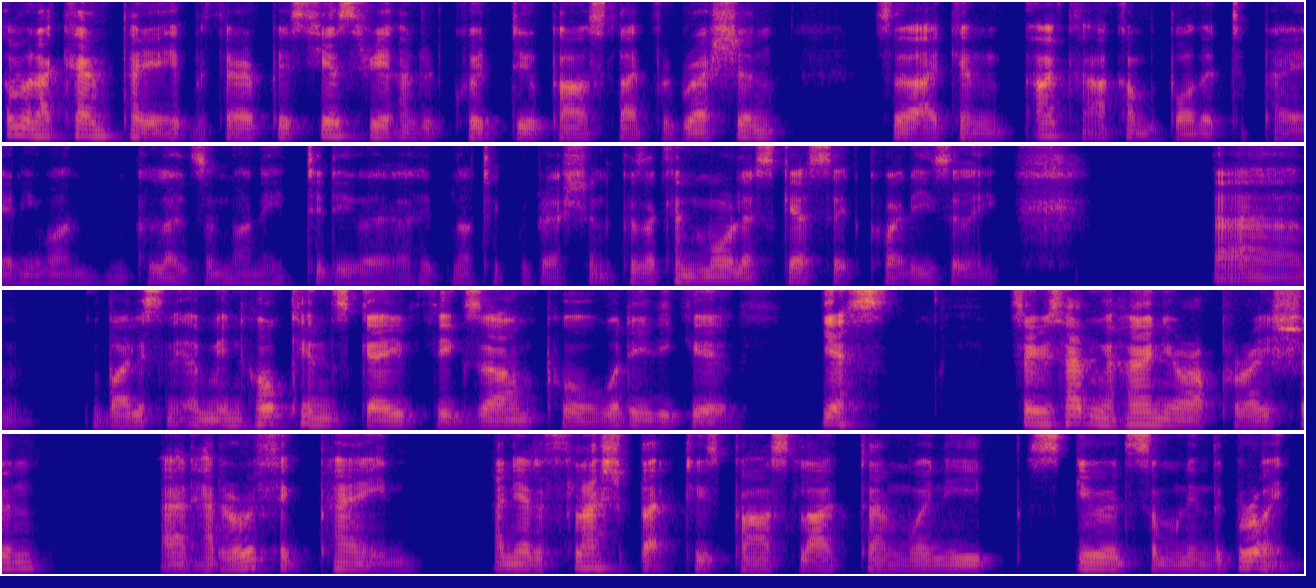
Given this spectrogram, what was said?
I mean, I can pay a hypnotherapist. Here's 300 quid, do past life regression. So I can, I, can, I can't be bothered to pay anyone loads of money to do a, a hypnotic regression because I can more or less guess it quite easily. Um, by listening. I mean, Hawkins gave the example. What did he give? Yes. So he was having a hernia operation and had horrific pain. And he had a flashback to his past lifetime when he skewered someone in the groin.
